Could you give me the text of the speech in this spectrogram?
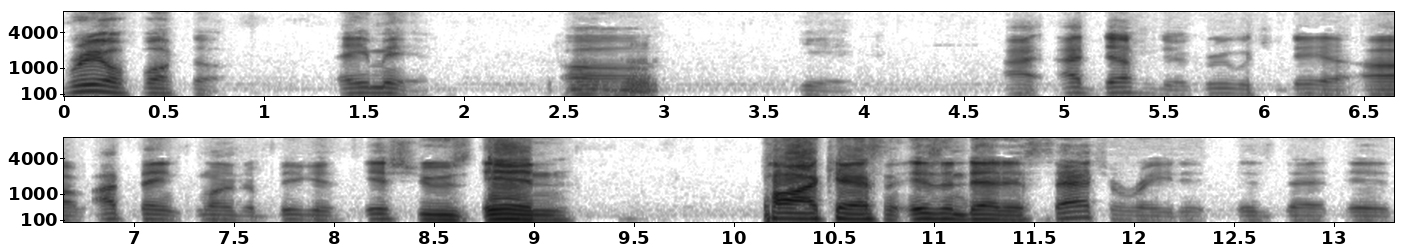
Real fucked up. Amen. Mhm. Um, yeah, I, I definitely agree with you there. Um, I think one of the biggest issues in podcasting isn't that it's saturated, is that it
